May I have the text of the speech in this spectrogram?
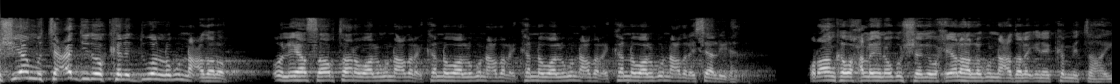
ashyaa mutacadidoo kala duwan lagu nacdalo. Oo la yidhaha sababtaana waa lagu nacdalay kanna waa lagu nacdalay kanna waa lagu nacdalay kanna waa lagu nacdalay saa la yidhahda qur'aanka waxaa laynoogu sheegay waxyaalaha lagu nacdalay inay ka mid tahay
